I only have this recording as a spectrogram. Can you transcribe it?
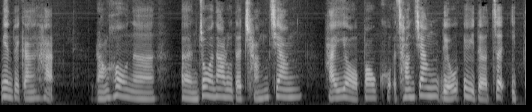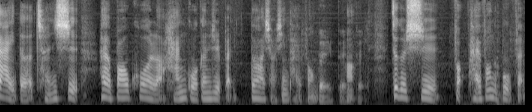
面对干旱，然后呢？嗯，中国大陆的长江还有包括长江流域的这一带的城市，还有包括了韩国跟日本，都要小心台风。对对对，啊，这个是风台风的部分。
